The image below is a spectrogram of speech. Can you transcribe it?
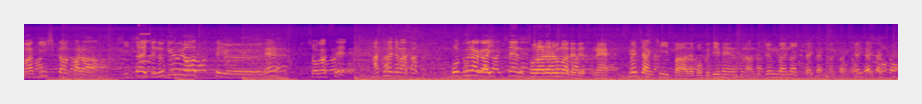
牧彦から1対1抜けるよっていうね小学生集めてます。僕らが1点取られるまでですねめちゃんキーパーで僕ディフェンスなんで順番に1対1やりたい人はい。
